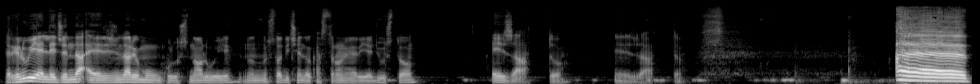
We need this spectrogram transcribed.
Perché lui è, leggenda è leggendario Munculus, no lui? Non, non, sto dicendo castronerie, giusto? Esatto, esatto. Eh...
